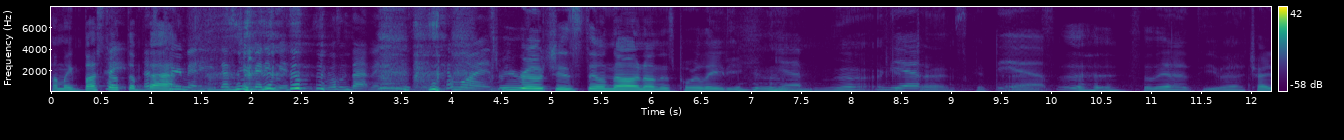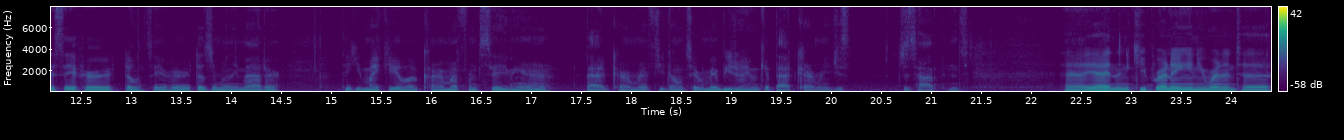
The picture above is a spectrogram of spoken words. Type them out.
I'm like, bust Hey, out the that's bat. too many. That's too many misses. It wasn't that many misses. Come on. Three roaches still gnawing on this poor lady. Yep. Ah, Yep. Times. Good times. Yep. so yeah, you uh, try to save her, don't save her. It doesn't really matter. I think you might get a little karma from saving her. Bad karma if you don't save her. Maybe you don't even get bad karma. You just just happens. Uh, yeah, and then you keep running and you run into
